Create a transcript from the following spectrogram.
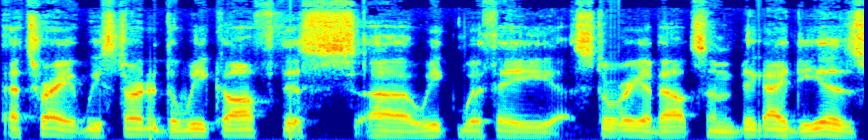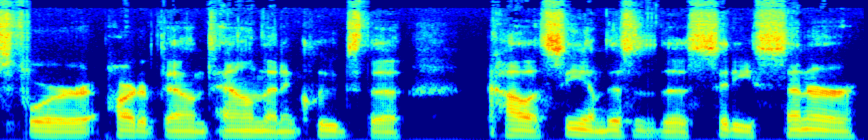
That's right. We started the week off this uh, week with a story about some big ideas for part of downtown that includes the Coliseum. This is the city center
